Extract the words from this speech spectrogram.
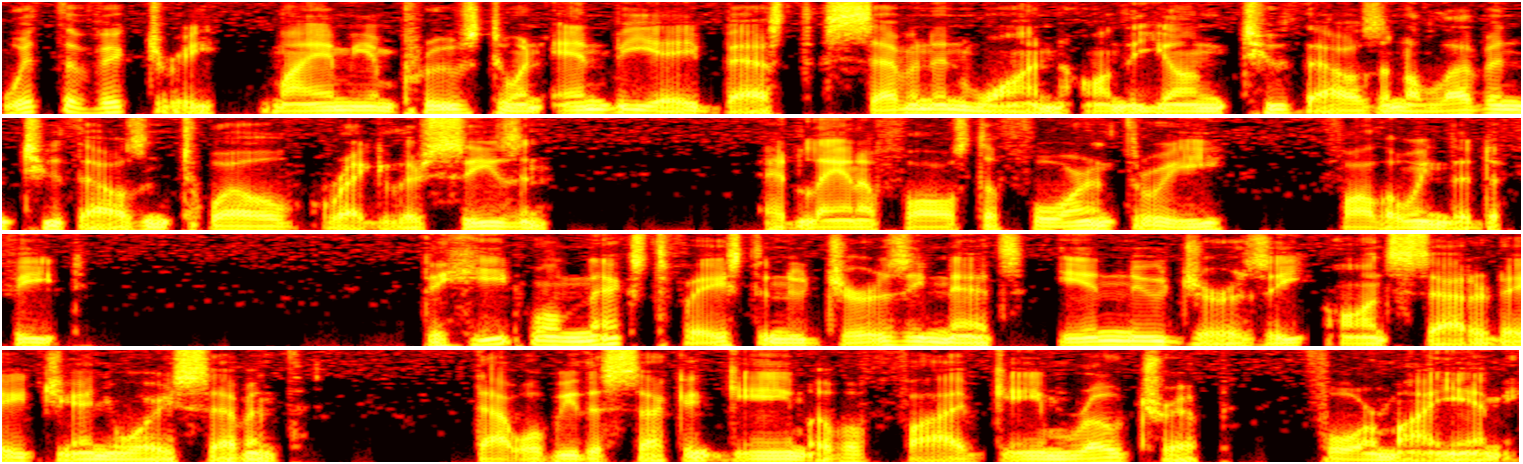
With the victory, Miami improves to an NBA best 7 and 1 on the young 2011-2012 regular season. Atlanta falls to 4 and 3 following the defeat. The Heat will next face the New Jersey Nets in New Jersey on Saturday, January 7th. That will be the second game of a five game road trip for Miami.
